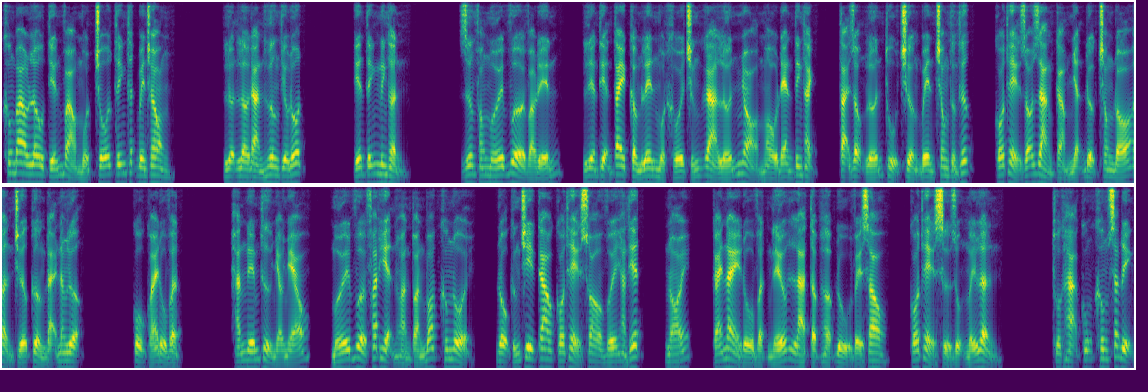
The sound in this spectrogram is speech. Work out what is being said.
Không bao lâu tiến vào một chỗ tính thất bên trong. Lượn lờ đàn hương tiêu đốt. Tiến tĩnh ninh thần. Dương phóng mới vừa vào đến, liền tiện tay cầm lên một khối trứng gà lớn nhỏ màu đen tinh thạch, tại rộng lớn thủ trưởng bên trong thưởng thức, có thể rõ ràng cảm nhận được trong đó ẩn chứa cường đại năng lượng. Cổ quái đồ vật. Hắn nếm thử nhéo nhéo mới vừa phát hiện hoàn toàn bóp không nổi, độ cứng chi cao có thể so với hàn thiết, nói, cái này đồ vật nếu là tập hợp đủ về sau, có thể sử dụng mấy lần. Thuộc hạ cũng không xác định,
